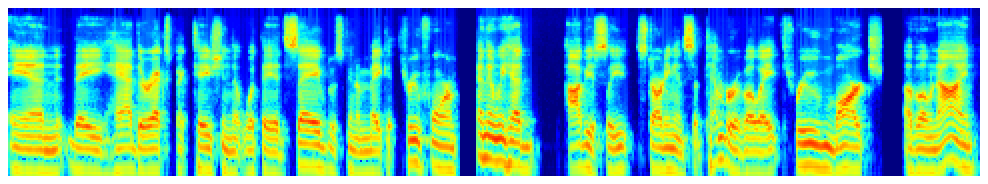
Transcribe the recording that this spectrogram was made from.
and they had their expectation that what they had saved was going to make it through for them. And then we had obviously starting in September of 08 through March of 09,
